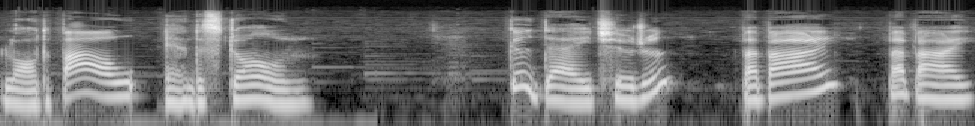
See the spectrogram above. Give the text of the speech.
Lord Bao and the Stone. Good day, children. Bye bye. Bye bye.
